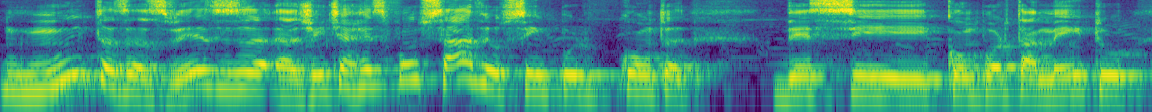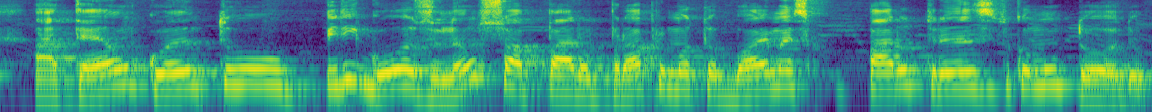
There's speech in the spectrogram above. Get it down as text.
Muitas das vezes a gente é responsável, sim, por conta desse comportamento até um quanto perigoso, não só para o próprio motoboy, mas para o trânsito como um todo.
